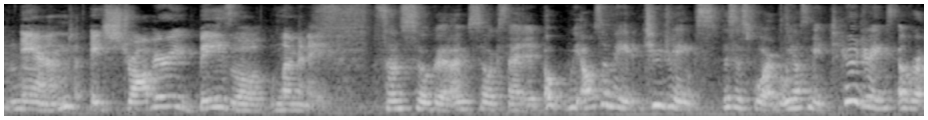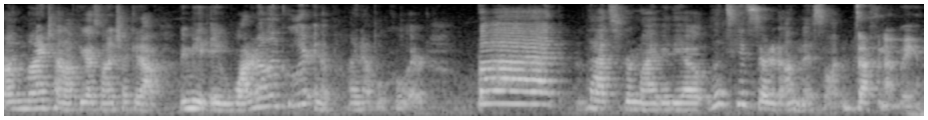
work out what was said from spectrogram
mm. and a strawberry basil lemonade. Sounds so good. I'm so excited. Oh, we also made two drinks. This is four, but we also made two drinks over on my channel if you guys want to check it out. We made a watermelon cooler and a pineapple cooler. But that's for my video. Let's get started on this one. Definitely.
